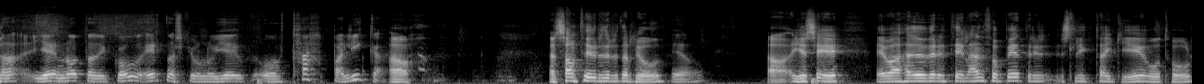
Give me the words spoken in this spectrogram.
það, ég notaði góð eyrnaskjól og, ég, og tappa líka Já. En samt hefur þetta hljóð. já, Já, ég segi, ef að hefði verið til ennþá betri slík tæki og tól,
